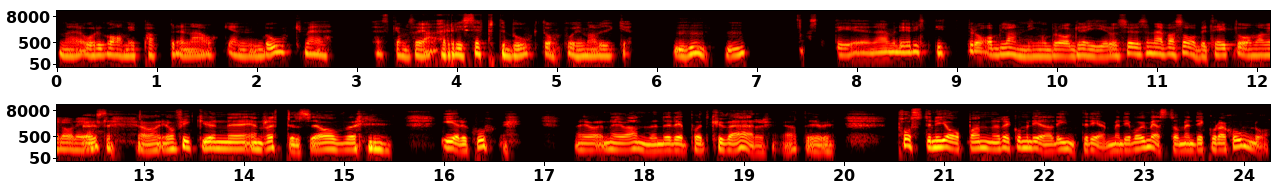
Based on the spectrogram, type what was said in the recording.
de här origami-papperna och en bok med, eh, ska man säga, receptbok då på hur man viker. Mhm, Mm. Så det, nej, men det är riktigt bra blandning och bra grejer. Och så är det sån här wasabi-tejp då om man vill ha det. Ja, jag fick ju en, en rättelse av Eriko när jag, när jag använde det på ett kuvert. Att det, posten i Japan rekommenderade inte det, men det var ju mest som en dekoration då.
